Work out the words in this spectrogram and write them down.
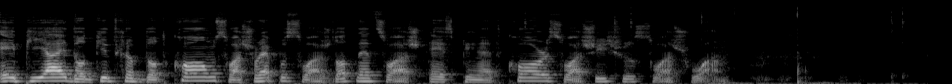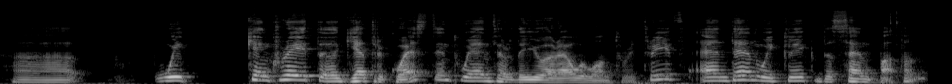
api.github.com slash repo slash .net slash ASP.NET Core slash issues slash one. Uh, we can create a get request and we enter the URL we want to retrieve and then we click the send button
